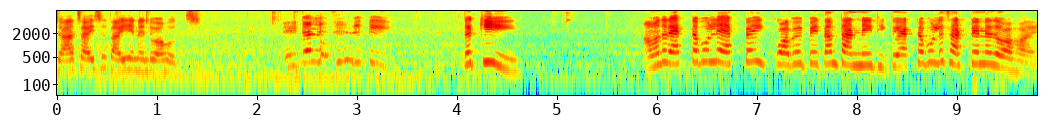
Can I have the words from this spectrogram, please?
যা চাইছে তাই এনে দেওয়া হচ্ছে। এইটা নেসেসিটি তা কি? আমাদের একটা বললে একটাই কবে পেতাম তার নেই ঠিক তো একটা বললে চারটে এনে দেওয়া হয়।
